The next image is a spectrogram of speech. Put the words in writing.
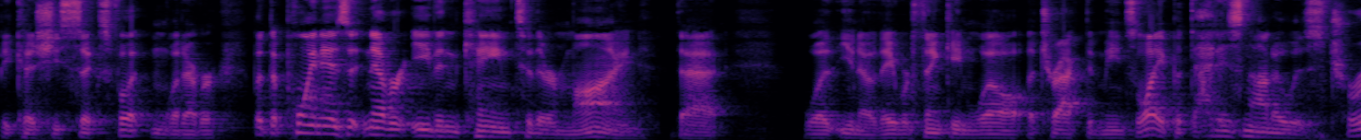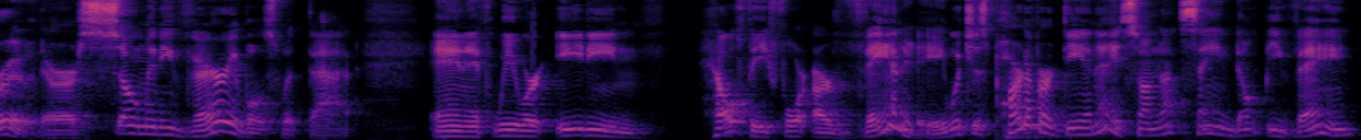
because she's six foot and whatever. But the point is, it never even came to their mind that what you know they were thinking well attractive means light. But that is not always true. There are so many variables with that. And if we were eating healthy for our vanity which is part of our dna so i'm not saying don't be vain.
